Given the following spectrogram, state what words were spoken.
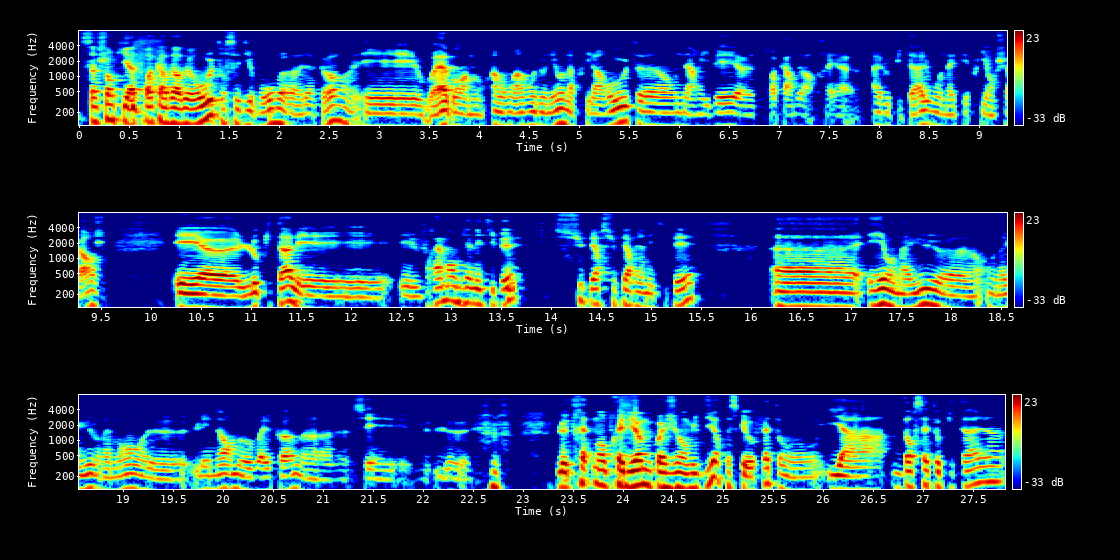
sachant qu'il y a trois quarts d'heure de route, on s'est dit bon bah d'accord. Et ouais bon à un, moment donné, on a pris la route, euh, on est arrivé euh, trois quarts d'heure après à, à l'hôpital où on a été pris en charge. Et euh, l'hôpital est vraiment bien équipé, super super bien équipé. Euh, et on a eu, euh, on a eu vraiment l'énorme welcome. euh, c'est le, le traitement premium, quoi, j'ai envie de dire, parce qu'au fait, on, il y a dans cet hôpital,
